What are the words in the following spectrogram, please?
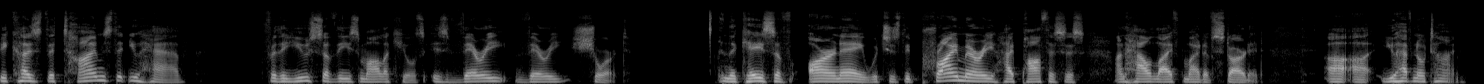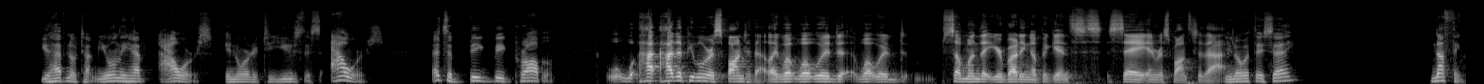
because the times that you have for the use of these molecules is very, very short. In the case of RNA, which is the primary hypothesis on how life might have started, uh, uh, you have no time. You have no time. You only have hours in order to use this. Hours. That's a big, big problem. How, how do people respond to that? Like, what, what would what would someone that you're butting up against say in response to that? You know what they say? Nothing.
